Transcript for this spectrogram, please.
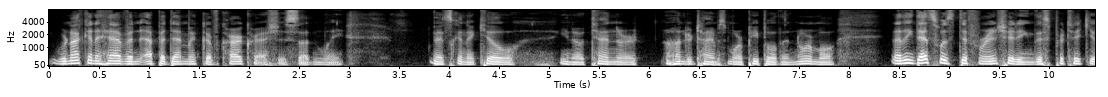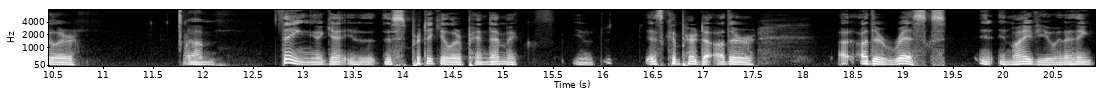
we're not going to have an epidemic of car crashes suddenly. That's going to kill, you know, ten or a hundred times more people than normal. And I think that's what's differentiating this particular um, thing again, you know, this particular pandemic, you know, as compared to other uh, other risks, in, in, my view. And I think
